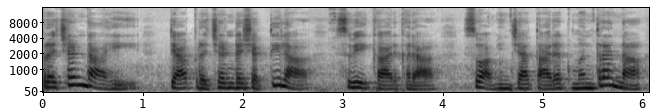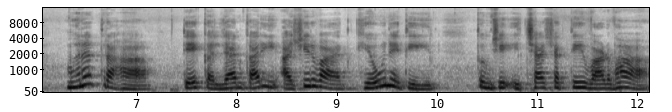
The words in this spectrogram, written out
प्रचंड आहे. त्या प्रचंड शक्तीला स्वीकार करा. स्वामींच्या तारक मंत्रांना म्हणत राहा. ते कल्याणकारी आशीर्वाद घेऊन येतील. तुमची इच्छाशक्ती वाढवा.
